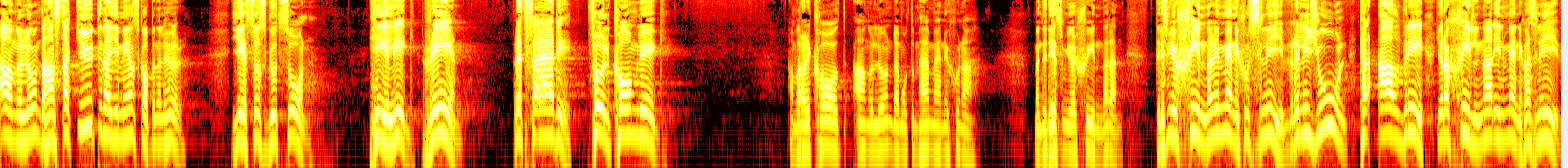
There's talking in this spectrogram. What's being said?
annorlunda. Han stack ut i den här gemenskapen, eller hur? Jesus, Guds son. Helig, ren, rättfärdig, fullkomlig. Han var radikalt annorlunda mot de här människorna. Men det är det som gör skillnaden. Det är det som gör skillnaden i människors liv. Religion kan aldrig göra skillnad i en människas liv.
